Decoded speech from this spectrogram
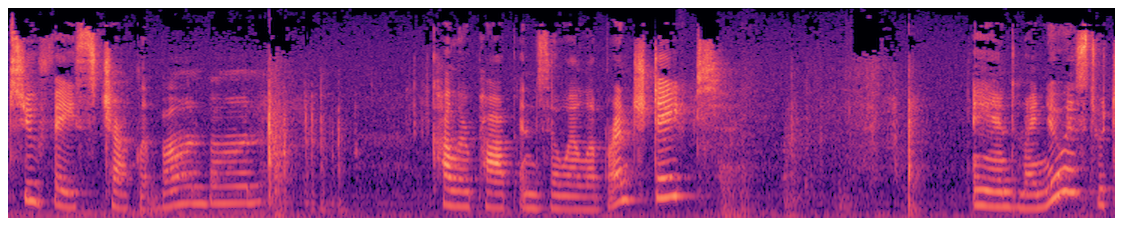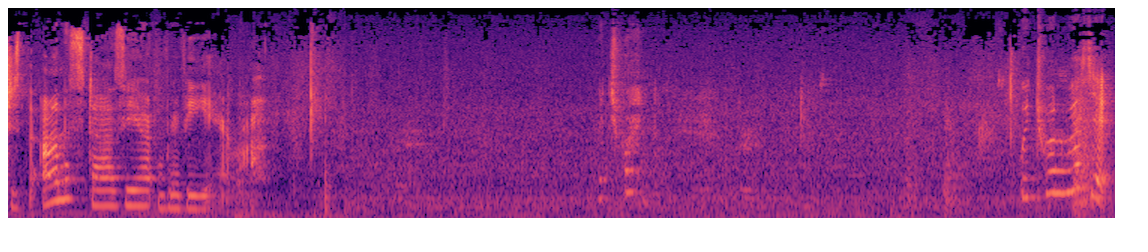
Too Faced Chocolate Bonbon. ColourPop and Zoella Brunch Date. And my newest, which is the Anastasia Riviera. Which one? Which one was it?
